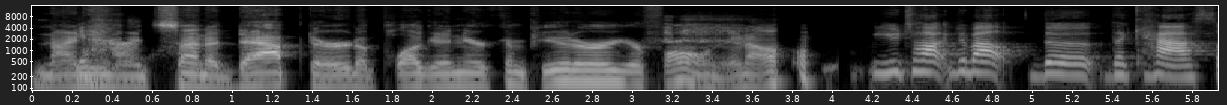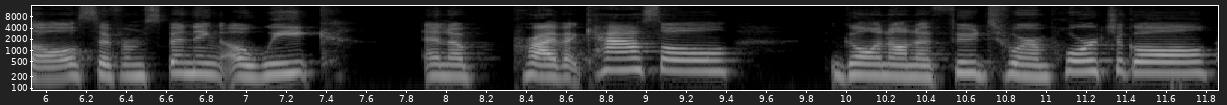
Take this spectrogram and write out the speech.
99 yeah. cent adapter to plug in your computer or your phone, you know? You talked about the the castle. So from spending a week in a private castle, going on a food tour in Portugal.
